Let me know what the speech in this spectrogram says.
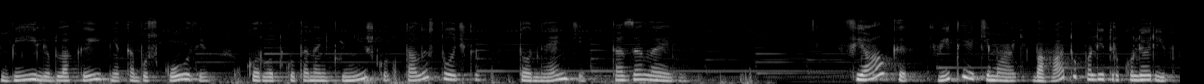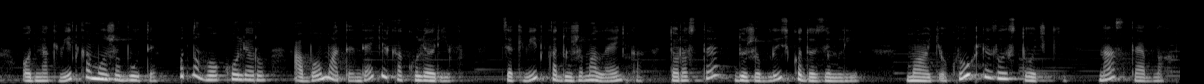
білі, блакитні та бускові, коротку тоненьку ніжку та листочки, тоненькі та зелені. Фіалки квіти, які мають багату палітру кольорів. Одна квітка може бути одного кольору або мати декілька кольорів. Ця квітка дуже маленька та росте дуже близько до землі. Мають округлі листочки на стеблах.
